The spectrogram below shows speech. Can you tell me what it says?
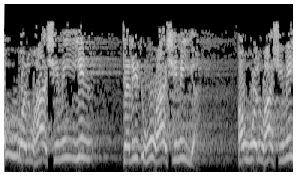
أول هاشمي تلده هاشمية. أول هاشمي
